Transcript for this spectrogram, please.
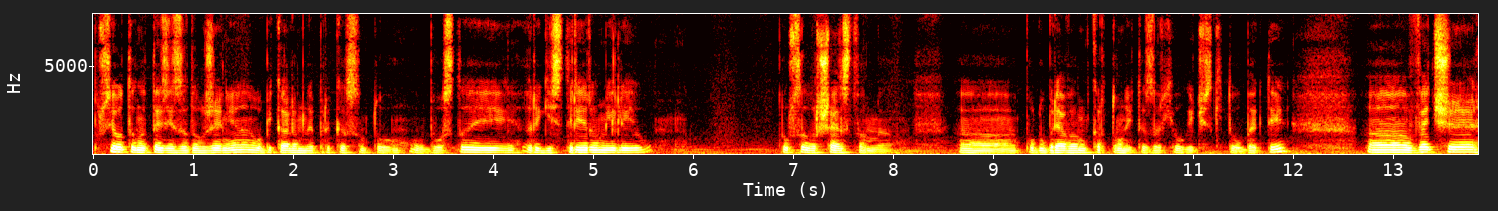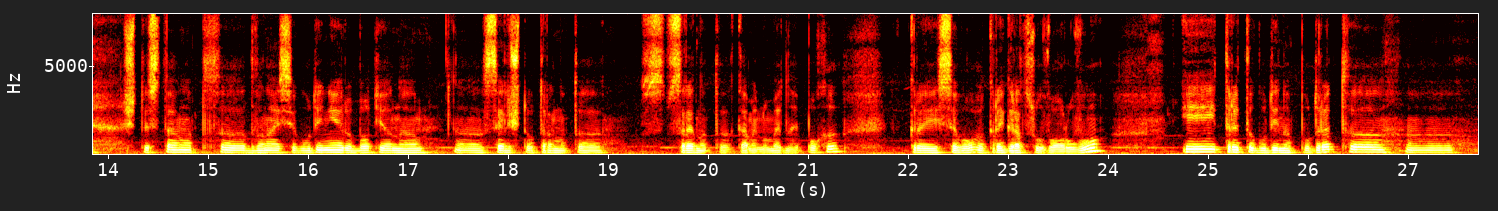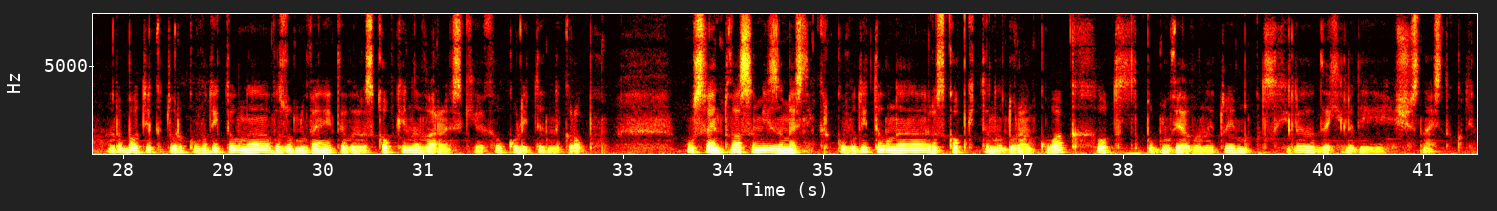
По силата на тези задължения обикалям непрекъснато областта и регистрирам или усъвършенствам подобрявам картоните за археологическите обекти. Вече ще станат 12 години. Работя на селище от ранната средната каменомедна епоха край, село, край град Суворово. И трета година подред работя като ръководител на възобновените разкопки на Варненския халколитен некропол. Освен това съм и заместник ръководител на разкопките на Доран Колак от подновяването им от 2016 година.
